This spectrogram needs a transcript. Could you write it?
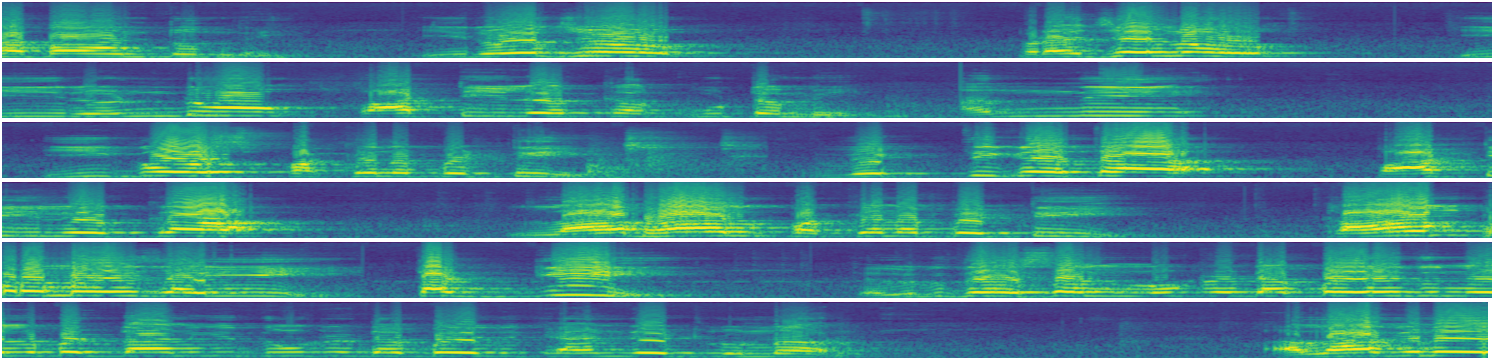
సభ ఉంటుంది. ఈరోజు ప్రజలు ఈ రెండు పార్టీల యొక్క కూటమి అన్ని ఈగోస్ పక్కన పెట్టి వ్యక్తిగత పార్టీల యొక్క లాభాలు పక్కన పెట్టి కాంప్రమైజ్ అయ్యి తగ్గి తెలుగుదేశం నూట డెబ్బై ఐదు నిలబడడానికి నూట డెబ్బై ఐదు క్యాండిడేట్లు ఉన్నారు. అలాగనే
